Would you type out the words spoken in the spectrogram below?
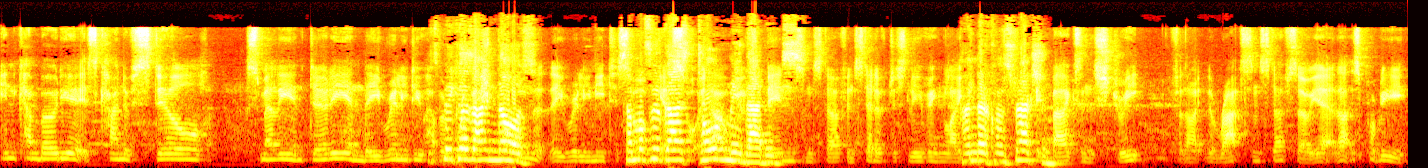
In cambodia it's kind of still smelly and dirty and they really do have It's a because I know that they really need to some of you guys told me that it's and stuff instead of just leaving like under construction. bags in the street for like the rats and stuff. So yeah, that's probably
